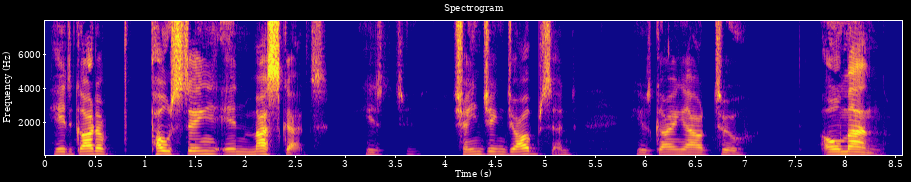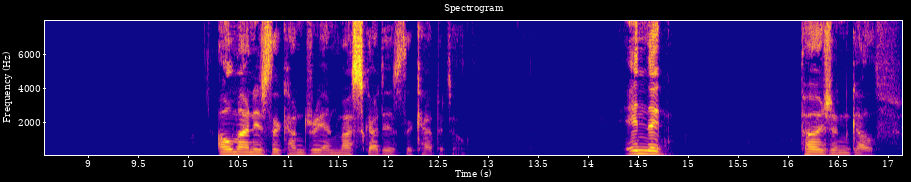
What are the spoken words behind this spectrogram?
He'd got a posting in Muscat. He's changing jobs and he was going out to Oman. Oman is the country and Muscat is the capital. In the Persian Gulf.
